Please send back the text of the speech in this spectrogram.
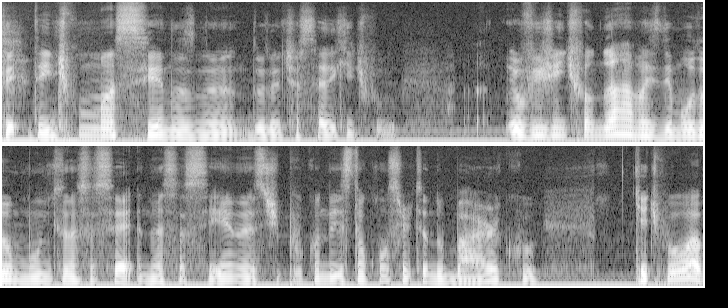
tem, tem, tipo, umas cenas na- durante a série que, tipo. Eu vi gente falando, ah, mas demorou muito nessa ce- nessas cenas, tipo, quando eles estão consertando o barco. Que é tipo, ó,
